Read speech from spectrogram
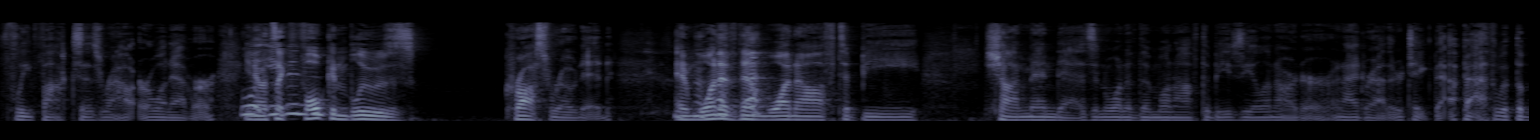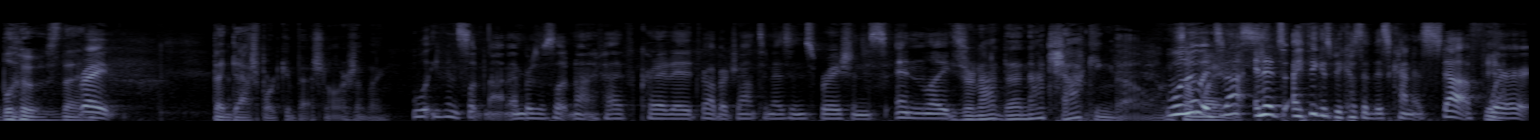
Fleet Foxes route or whatever. You know, it's like folk and blues crossroaded, and one of them went off to be Shawn Mendes, and one of them went off to be Zeal and Ardor, and I'd rather take that path with the blues than right than Dashboard Confessional or something. well even slipknot members of slipknot have credited robert johnson as inspirations and like These are not they're not shocking though. well no some it's not and it's i think it's because of this kind of stuff Yeah. where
